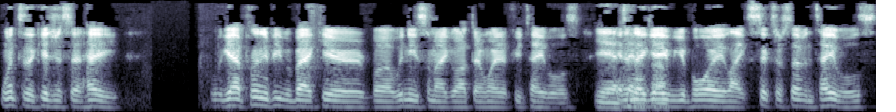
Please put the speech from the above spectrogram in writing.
went to the kitchen and said, "Hey, we got plenty of people back here, but we need somebody to go out there and wait a few tables." Yeah, and then they gave your boy like six or seven tables,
